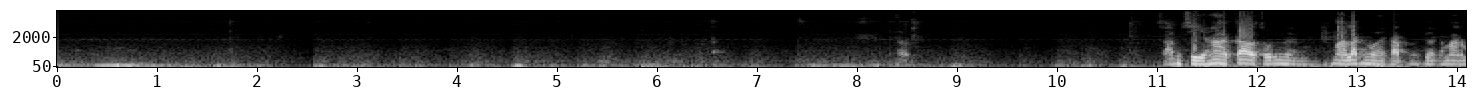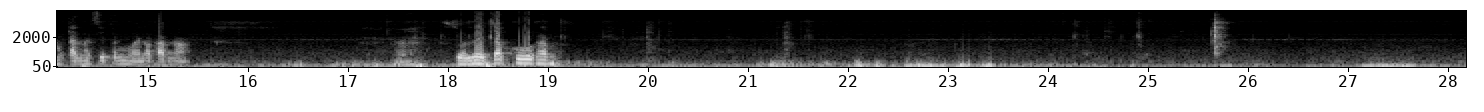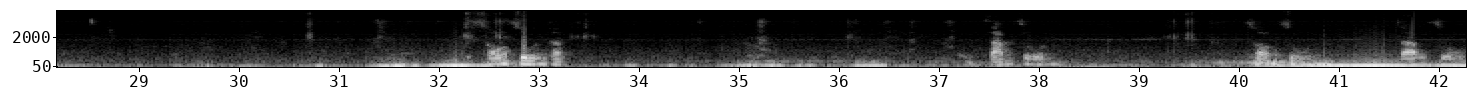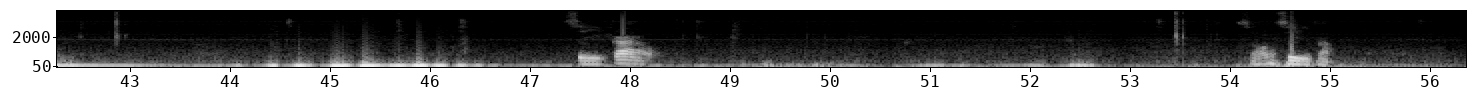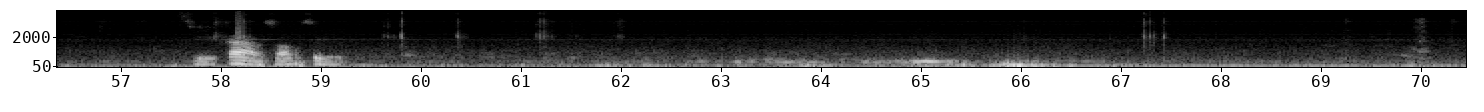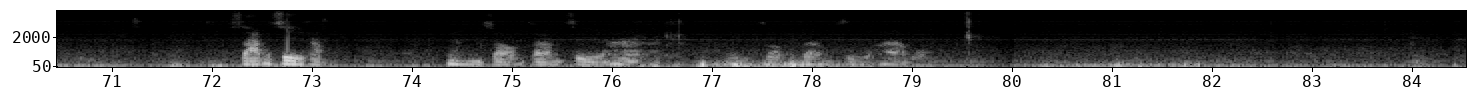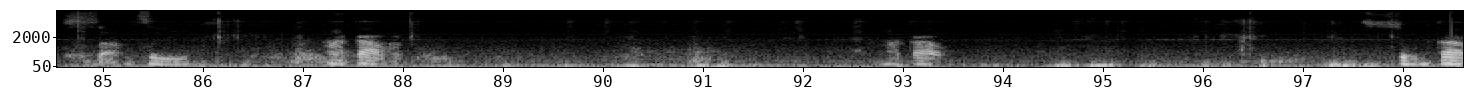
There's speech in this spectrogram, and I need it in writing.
สามสี่ห้าเก้าศูนย์หนึ่งมาลักหน่วยครับเพื่อกันมาน้ำกันทั้งสิบทั้งหน่วยเนาะครับเนาะส่วนเลขจับคู่ครับสองศูนย์ครับสามศูนย์ สองศูนย์สามศูนย์สี่เก้าสองสี่ครับสี่เก้าสองสี่ สามสี่ครับหนึ่งสองสามสี่ห้าหนึ่งสองสามสี่ห้าหกสามสี่ห้าเก้าครับห้าเก้าศูนย์เก้า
